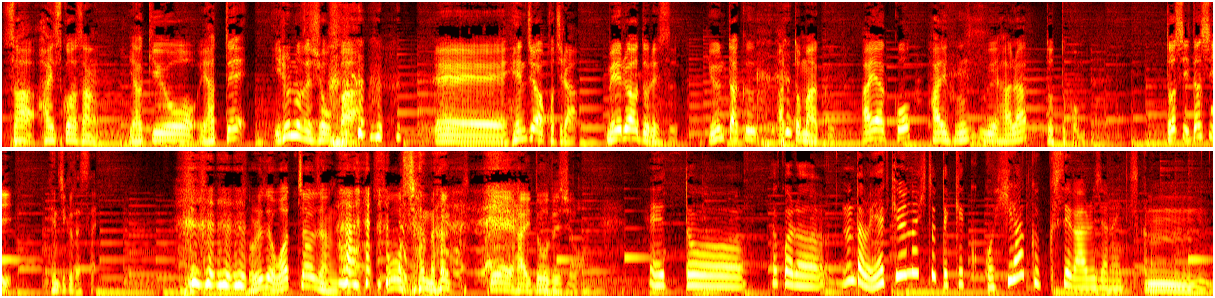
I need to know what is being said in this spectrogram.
さあハイスコアさん野球をやっているのでしょうか？えー返事はこちら。メールアドレスユンタクアットマークあやこ上原ドットコム。どしどし返事ください。ね それで終わっちゃうじゃんか。そうじゃなくて はいどうでしょう？えっとだからなんだろう野球の人って結構こう開く癖があるじゃないですか、うん。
